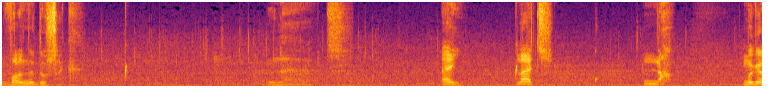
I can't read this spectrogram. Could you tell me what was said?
Wolny duszek. Leć. Ej, leć. No. Mogę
